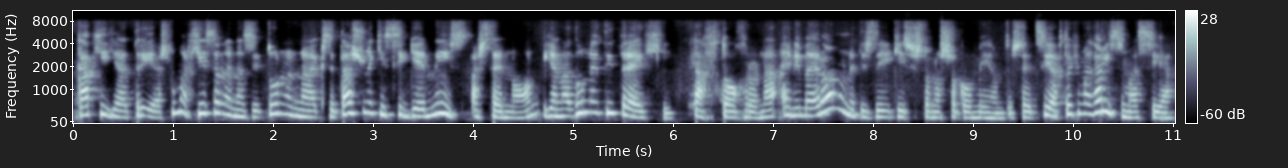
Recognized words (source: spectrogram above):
Κάποιοι γιατροί, ας πούμε, αρχίσαν να ζητούν να εξετάσουν και συγγενείς ασθενών για να δούνε τι τρέχει. Ταυτόχρονα ενημερώνουν τις διοικήσεις των νοσοκομείων τους, έτσι. Αυτό έχει μεγάλη σημασία.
